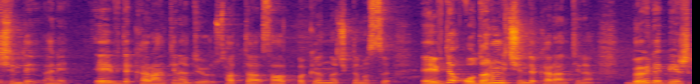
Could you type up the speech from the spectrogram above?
şimdi hani evde karantina diyoruz. Hatta Sağlık Bakanı'nın açıklaması evde odanın içinde karantina. Böyle bir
